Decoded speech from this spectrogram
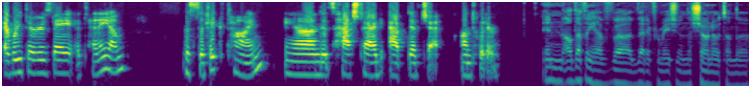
every Thursday at 10 a.m. Pacific time, and it's hashtag AppDevChat on Twitter. And I'll definitely have uh, that information in the show notes on the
